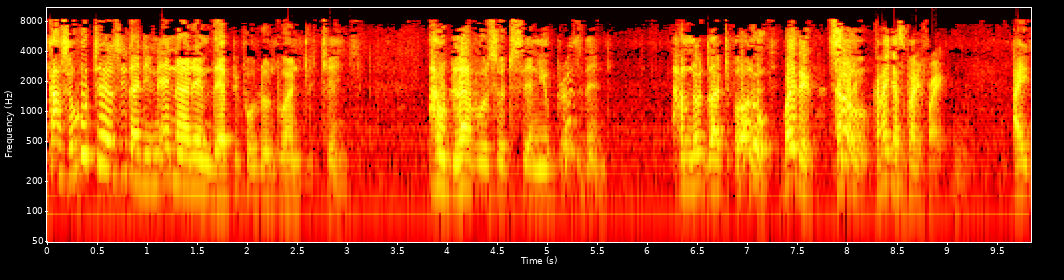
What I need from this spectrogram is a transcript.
council. Who tells you that in NRM there are people who don't want to change? I would love also to see a new president. I'm not that old. No, by the way, can, So- I, can I just clarify? I,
